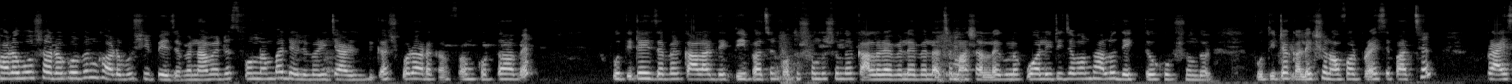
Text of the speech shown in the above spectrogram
ঘরে বসে অর্ডার করবেন, ঘরে বসেই পেয়ে যাবেন। নাম address phone number delivery charge bKash করে অর্ডার কনফার্ম করতে হবে। প্রতিটা হিজাবের কালার দেখতেই পাচ্ছেন, কত সুন্দর সুন্দর কালার অ্যাভেলেবেল আছে মাসাল্লাহ এগুলো কোয়ালিটি যেমন ভালো, দেখতেও খুব সুন্দর। প্রতিটা কালেকশন অফার প্রাইসে পাচ্ছেন। প্রাইস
